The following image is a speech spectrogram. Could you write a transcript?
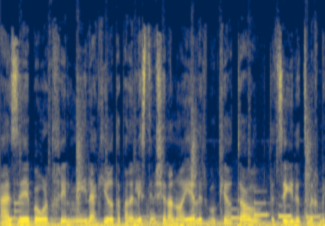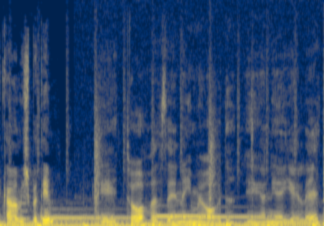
אז אה, בואו נתחיל מלהכיר את הפאנליסטים שלנו. איילת, בוקר טוב. תציגי את עצמך בכמה משפטים. Uh, טוב, אז uh, נעים מאוד. אני איילת.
